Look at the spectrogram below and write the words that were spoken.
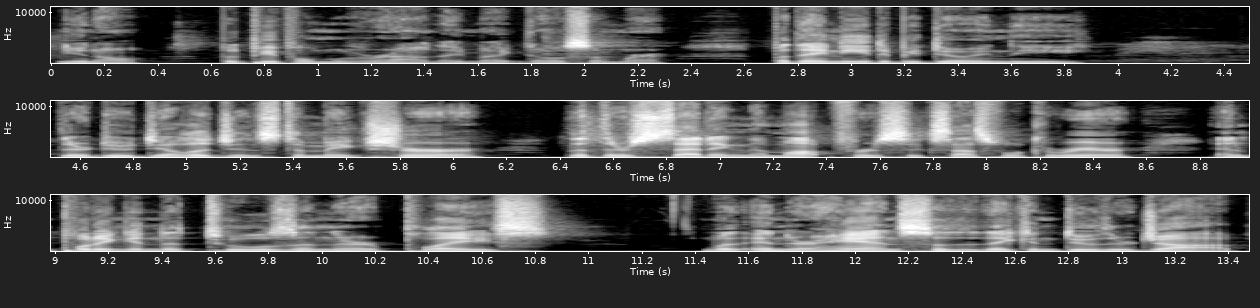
you know. But people move around; they might go somewhere, but they need to be doing the their due diligence to make sure that they're setting them up for a successful career and putting in the tools in their place within their hands so that they can do their job.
